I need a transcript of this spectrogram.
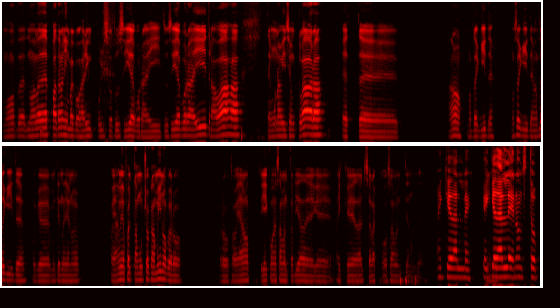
no, le des para atrás ni para coger impulso. Tú sigue por ahí, tú sigue por ahí, trabaja, ten una visión clara. Este, bueno, no te quites, no se quite, no te quites, porque me entiendes, yo no, todavía me falta mucho camino, pero, pero todavía no estoy con esa mentalidad de que hay que darse las cosas, ¿me entiendes? Hay que darle, que hay que darle non-stop.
